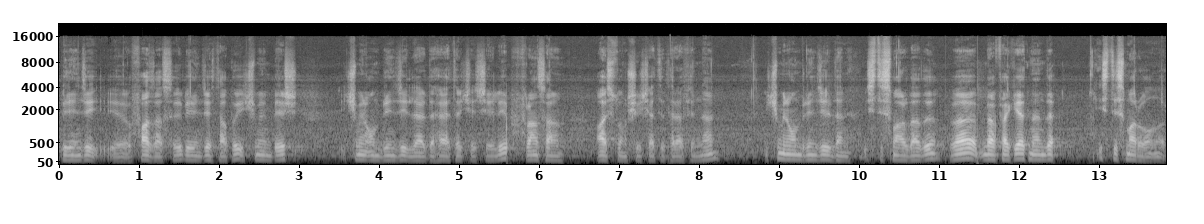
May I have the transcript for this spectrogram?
birinci e, fazası, birinci etapı 2005-2011-ci illərdə həyata keçirilib. Fransanın Alstom şirkəti tərəfindən 2011-ci ildən istismardadır və müvəffəqiyyətlə də istismar olunur.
